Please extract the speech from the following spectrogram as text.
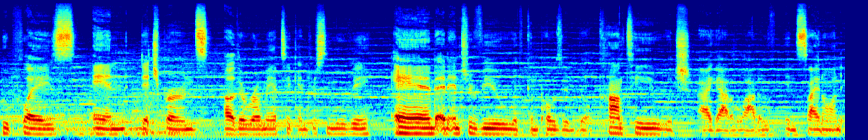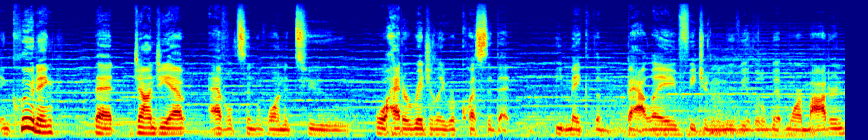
who plays Anne Ditchburn's other romantic interest in the movie, and an interview with composer Bill Conti, which I got a lot of insight on, including that John G. Avildsen wanted to, well, had originally requested that he make the ballet featured in the movie a little bit more modern,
